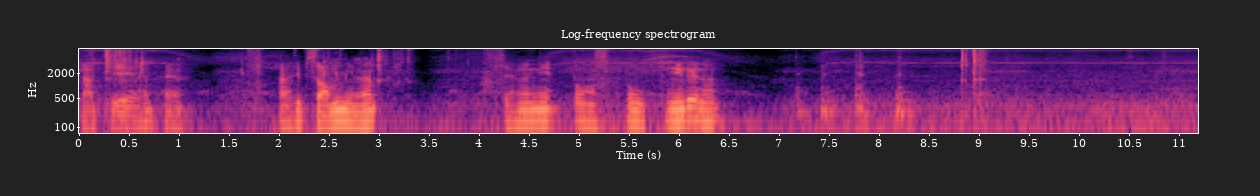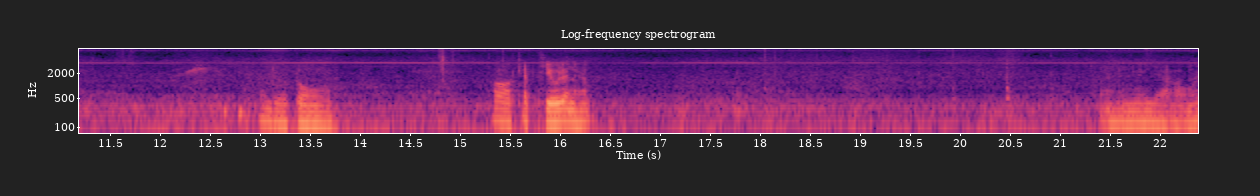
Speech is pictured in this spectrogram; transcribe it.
3 CA นะครับแทน R 12ไม่มีนะครับ แต่ข้างนี้ตรงตรงตรงนี้ด้วยนะครับดูตรงท่อแคปทิวด้วยนะครับอ่ามีน้ำยาออกไหม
